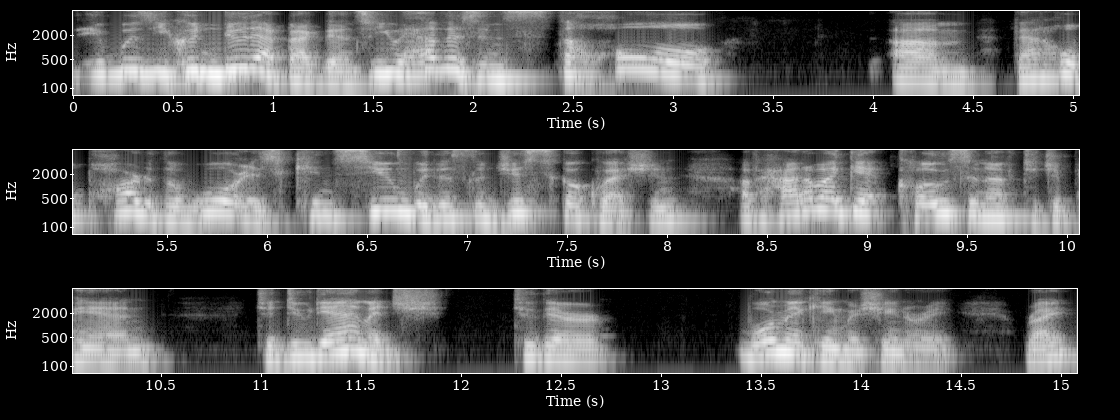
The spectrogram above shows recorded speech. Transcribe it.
It was, you couldn't do that back then. So you have this in the whole, um, that whole part of the war is consumed with this logistical question of how do I get close enough to Japan to do damage to their war making machinery, right?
